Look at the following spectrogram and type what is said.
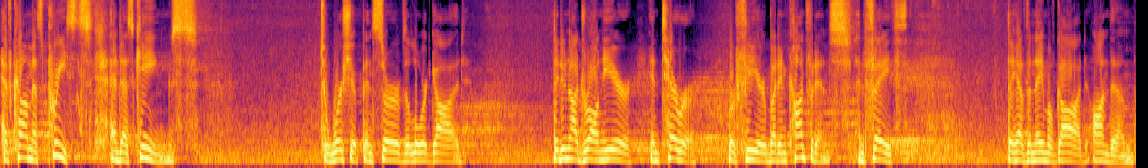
have come as priests and as kings to worship and serve the Lord God. They do not draw near in terror or fear, but in confidence and faith. They have the name of God on them.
